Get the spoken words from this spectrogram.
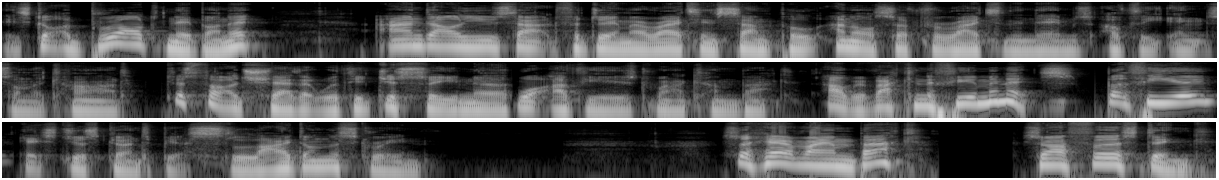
It's got a broad nib on it and I'll use that for doing my writing sample and also for writing the names of the inks on the card. Just thought I'd share that with you just so you know what I've used when I come back. I'll be back in a few minutes, but for you, it's just going to be a slide on the screen. So here I am back. So our first ink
